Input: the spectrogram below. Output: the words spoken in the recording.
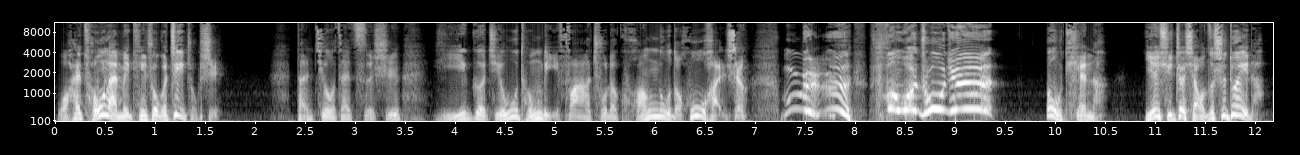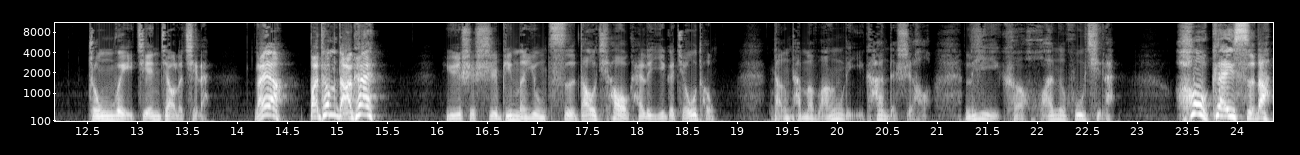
我还从来没听说过这种事。”但就在此时，一个酒桶里发出了狂怒的呼喊声：“放我出去！”哦天哪！也许这小子是对的。中尉尖叫了起来：“来呀，把他们打开！”于是士兵们用刺刀撬开了一个酒桶。当他们往里看的时候，立刻欢呼起来：“哦，该死的，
